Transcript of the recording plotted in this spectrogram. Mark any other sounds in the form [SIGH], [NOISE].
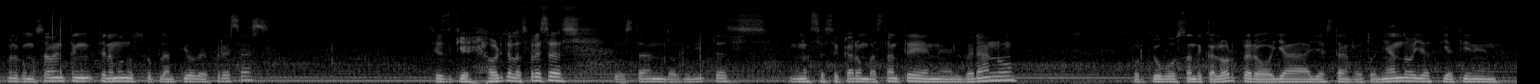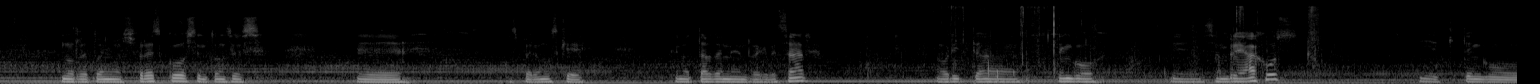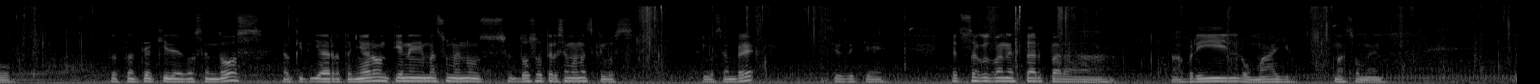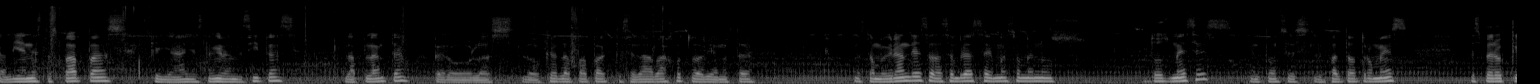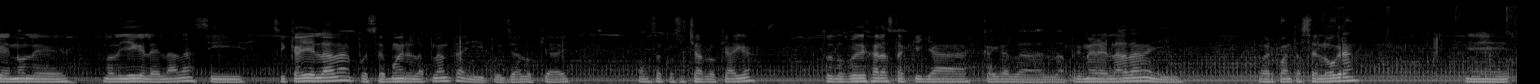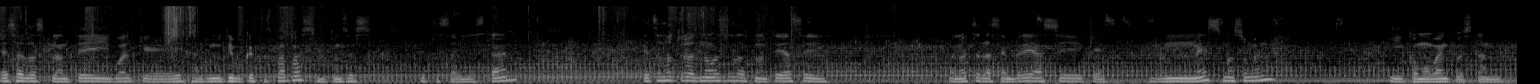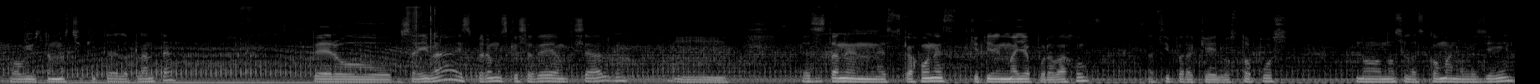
Bueno, como saben, tenemos nuestro plantío de fresas. Así es que ahorita las fresas están dormiditas. Unas se secaron bastante en el verano porque hubo bastante calor, pero ya, ya están retoñando, ya, ya tienen unos retoños frescos. Entonces eh, esperemos que, no tarden en regresar. Ahorita tengo, eh, sembré ajos y aquí tengo, los planté aquí de dos en dos. Aquí ya retoñaron, tiene más o menos dos o tres semanas que los, que los sembré. Así es de que estos ajos van a estar para abril o mayo, más o menos. También estas papas que ya, ya están grandecitas la planta, pero lo que es la papa que se da abajo todavía no está, no está muy grande. Esta la sembré hace más o menos dos meses, entonces le falta otro mes. Espero que no le, no le llegue la helada. Si, si cae helada, pues se muere la planta y pues ya lo que hay, vamos a cosechar lo que haya. Entonces los voy a dejar hasta que ya caiga la, la primera helada y a ver cuántas se logran. Eh, esas las planté igual que al mismo tiempo que estas papas, entonces estas ahí están. Estas otras no, estas las planté hace, bueno estas las sembré hace que un mes más o menos. Y como ven pues están, obvio están más chiquitas de la planta. Pero pues ahí va, esperemos que se dé aunque sea algo. Y esas están en estos cajones que tienen malla por abajo, así para que los topos no, no se las coman, no les lleguen.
